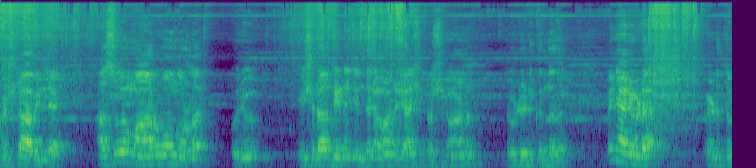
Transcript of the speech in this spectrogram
പൃഷ്ടാവിന്റെ അസുഖം മാറുമോ എന്നുള്ള ഒരു ഈശ്വരാധീന ചിന്തനമാണ് രാശി പ്രശ്നമാണ് ഇവിടെ എടുക്കുന്നത്. അപ്പം ഞാനിവിടെ എടുത്തു.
